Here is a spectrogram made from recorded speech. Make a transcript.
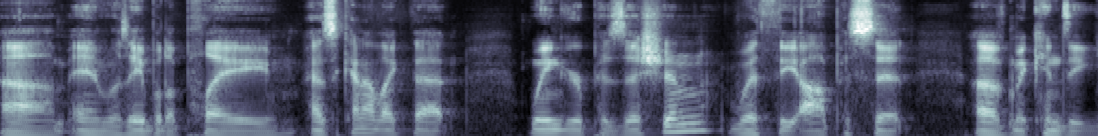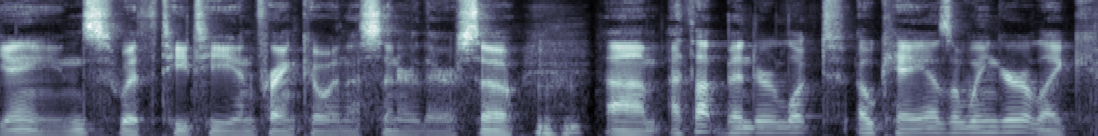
um, and was able to play as kind of like that winger position with the opposite of McKinze Gaines with TT and Franco in the center there. So um, I thought Bender looked okay as a winger, like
